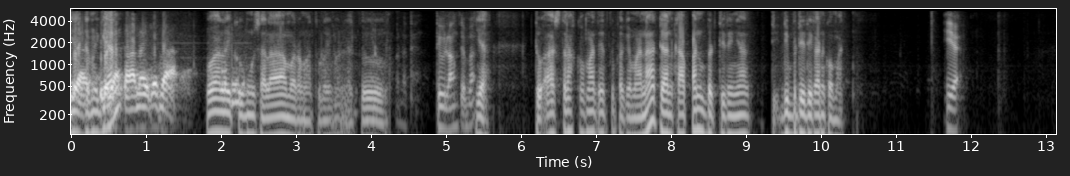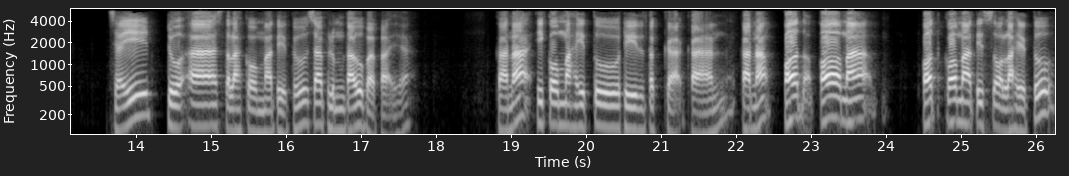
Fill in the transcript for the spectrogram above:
Ya, demikian. Karena itu, Pak. Waalaikumsalam warahmatullahi wabarakatuh. Diulang coba. Ya. Doa setelah komat itu bagaimana dan kapan berdirinya di, diberdirikan komat? Iya. Jadi doa setelah komat itu saya belum tahu Bapak ya. Karena ikomah itu ditegakkan karena qad qama qad qamatis shalah itu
